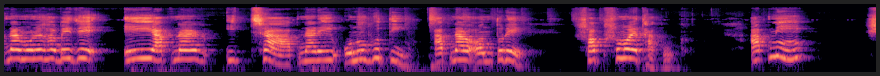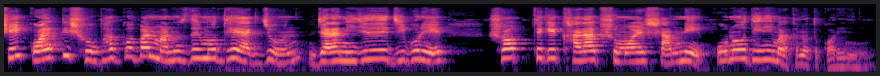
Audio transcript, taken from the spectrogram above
আপনার মনে হবে যে এই আপনার ইচ্ছা, আপনার এই অনুভূতি আপনার অন্তরে সব সময় থাকুক। আপনি সেই কয়েকটি সৌভাগ্যবান মানুষদের মধ্যে একজন যারা নিজেদের জীবনের সব থেকে খারাপ সময়ের সামনে কোনো দিনই মাথা নত করেননি।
